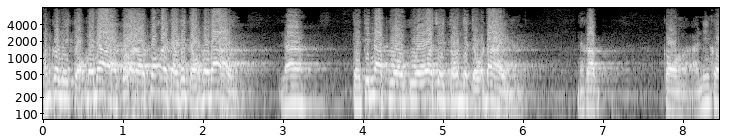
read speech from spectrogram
มันก็เลยจาะไม่ได้เพราะอะไรเพราะใครๆก็จาะไม่ได้ นะ แต่ที่น่ากลัวกลัวว่าชัยตนจะเจาะได้นะครับ ก็อันนี้ก็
